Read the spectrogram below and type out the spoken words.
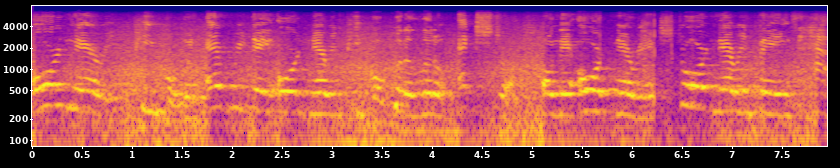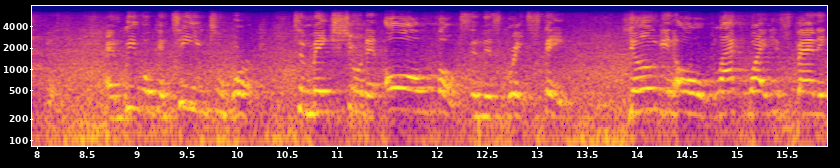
ordinary people, when everyday ordinary people put a little extra on their ordinary, extraordinary things happen. And we will continue to work to make sure that all folks in this great state, young and old, black, white, Hispanic,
